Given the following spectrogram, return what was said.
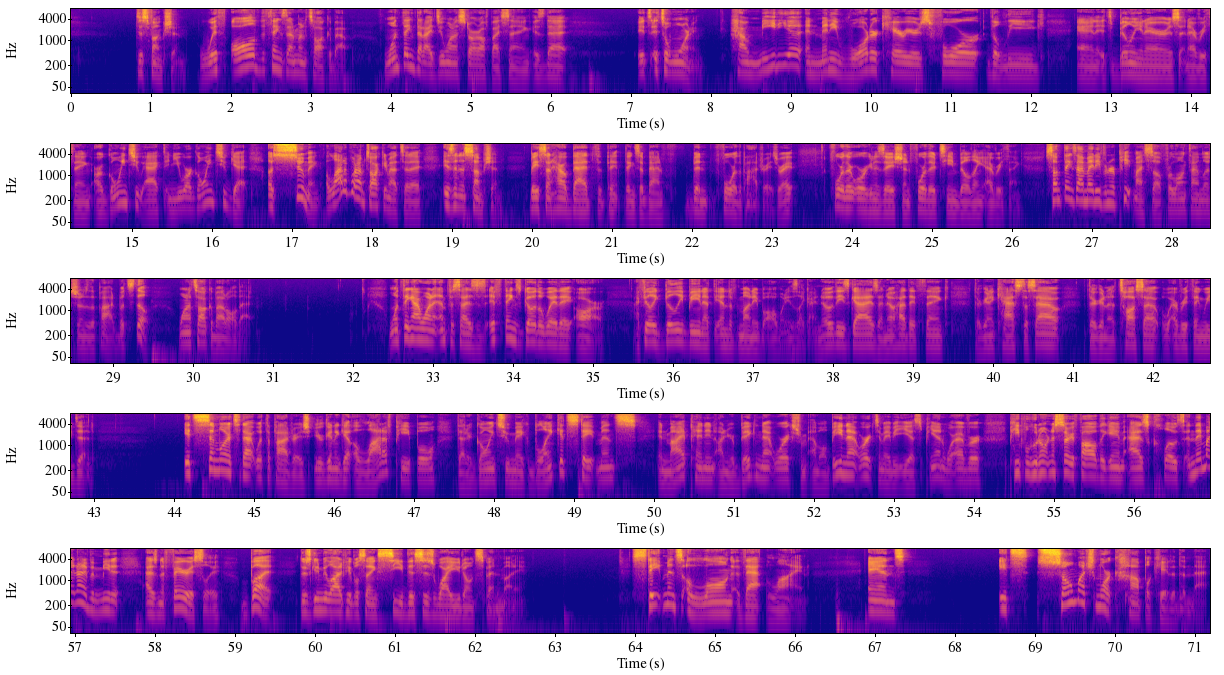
dysfunction, with all of the things that I'm going to talk about one thing that I do want to start off by saying is that it's it's a warning. How media and many water carriers for the league and its billionaires and everything are going to act and you are going to get assuming a lot of what I'm talking about today is an assumption based on how bad th- things have been been for the Padres, right? For their organization, for their team building, everything. Some things I might even repeat myself for longtime listeners of the pod, but still want to talk about all that. One thing I want to emphasize is if things go the way they are, I feel like Billy Bean at the end of Moneyball when he's like, I know these guys, I know how they think, they're going to cast us out, they're going to toss out everything we did. It's similar to that with the Padres. You're going to get a lot of people that are going to make blanket statements, in my opinion, on your big networks from MLB Network to maybe ESPN, wherever. People who don't necessarily follow the game as close, and they might not even mean it as nefariously, but there's going to be a lot of people saying, see, this is why you don't spend money. Statements along that line. And it's so much more complicated than that.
